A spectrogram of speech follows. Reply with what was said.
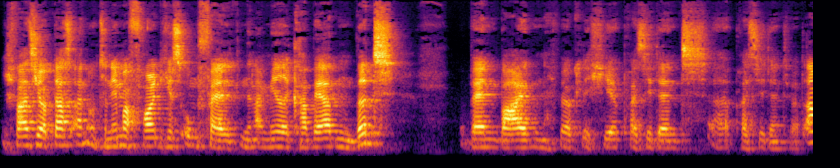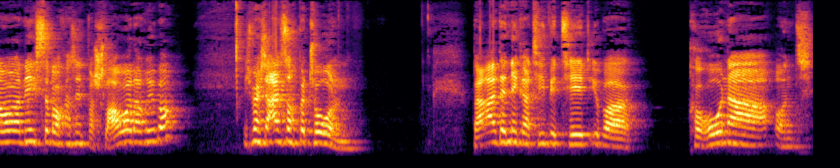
Ich weiß nicht, ob das ein unternehmerfreundliches Umfeld in Amerika werden wird, wenn Biden wirklich hier Präsident, äh, Präsident wird. Aber nächste Woche sind wir schlauer darüber. Ich möchte eins noch betonen. Bei all der Negativität über Corona und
